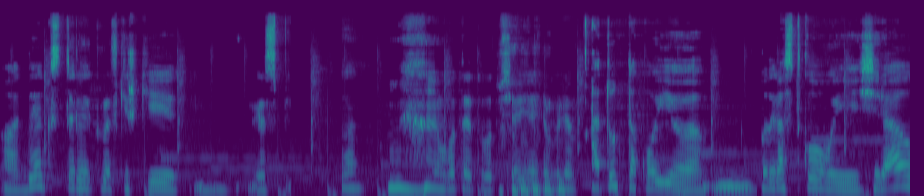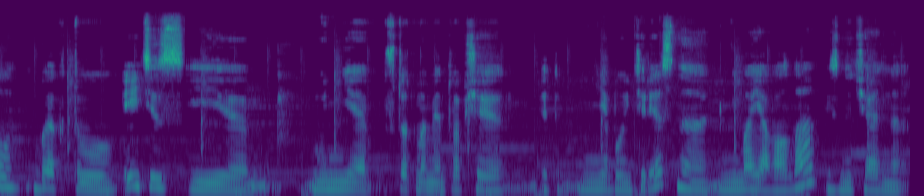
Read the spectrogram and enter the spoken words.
а, Декстеры, Кровь кишки, распи- вот это вот все я люблю. А тут такой э, подростковый сериал Back to 80s, и мне в тот момент вообще это не было интересно, не моя волна изначально.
